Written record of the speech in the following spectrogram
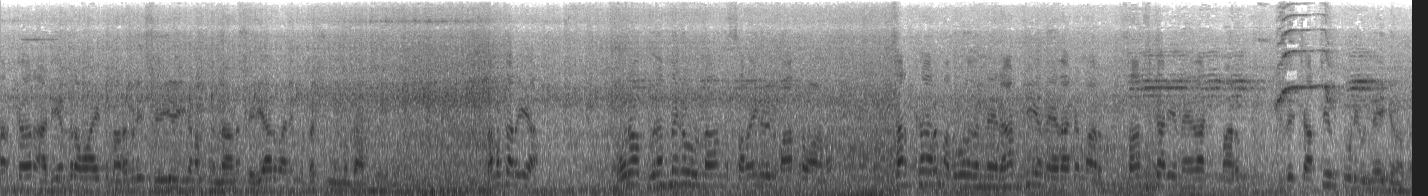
സർക്കാർ അടിയന്തരമായിട്ട് നടപടി സ്വീകരിക്കണം എന്നാണ് പെരിയാർ വാലി പ്രൊട്ടക്ഷൻ മുന്നോട്ട് ആവശ്യപ്പെടുന്നത് നമുക്കറിയാം ഓരോ ദുരന്തങ്ങൾ ഉണ്ടാകുന്ന സമയങ്ങളിൽ മാത്രമാണ് സർക്കാരും അതുപോലെ തന്നെ രാഷ്ട്രീയ നേതാക്കന്മാരും സാംസ്കാരിക നേതാക്കന്മാരും ഇത് ചർച്ചയിൽ കൂടി ഉന്നയിക്കുന്നത്.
